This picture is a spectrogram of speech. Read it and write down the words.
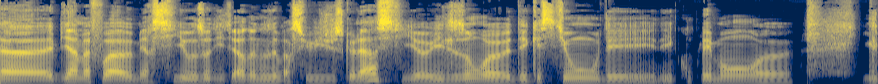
Euh, eh bien, ma foi, euh, merci aux auditeurs de nous avoir suivis jusque-là. Si euh, ils ont des questions ou des, des compléments, ils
